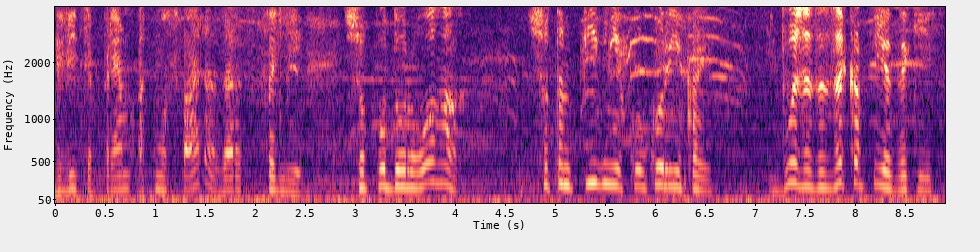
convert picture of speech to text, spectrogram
Дивіться, прям атмосфера зараз в селі. Що по дорогах, що там півні кукурікають. Боже, це за капець якийсь.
